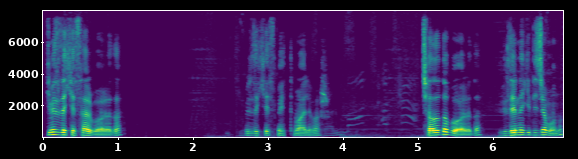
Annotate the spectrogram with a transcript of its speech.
İkimiz de keser bu arada. İkimiz de kesme ihtimali var. Çalıda bu arada. Üzerine gideceğim onu.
